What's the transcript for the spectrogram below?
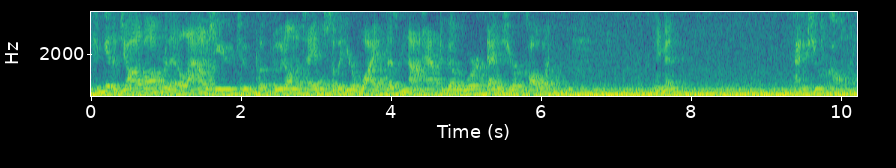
If you get a job offer that allows you to put food on the table so that your wife does not have to go to work, that is your calling. Amen? That is your calling.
